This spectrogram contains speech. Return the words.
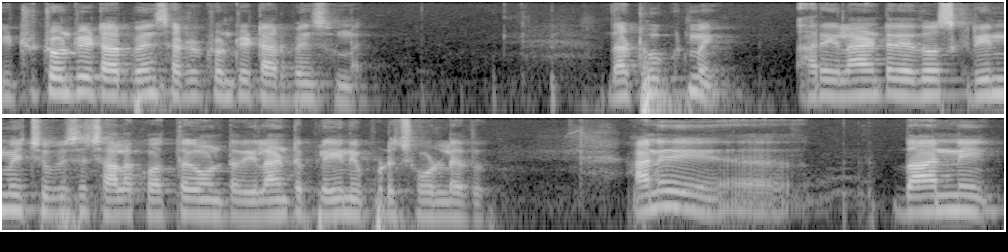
ఇటు ట్వంటీ టర్బైన్స్ అటు ట్వంటీ టర్బైన్స్ ఉన్నాయి. దట్ హుక్ మీ అరే ఇలాంటిది ఏదో స్క్రీన్ మీద చూపిస్తే చాలా కొత్తగా ఉంటుంది. ఇలాంటి ప్లేన్ ఎప్పుడు చూడలేదు. అని దాన్ని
